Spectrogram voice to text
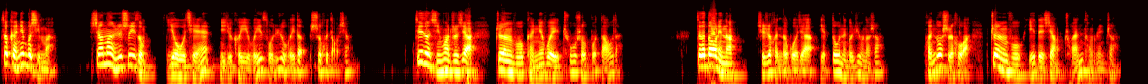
这肯定不行嘛，相当于是一种有钱你就可以为所欲为的社会导向。这种情况之下，政府肯定会出手补刀的。这个道理呢，其实很多国家也都能够用得上。很多时候啊，政府也得向传统认账。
